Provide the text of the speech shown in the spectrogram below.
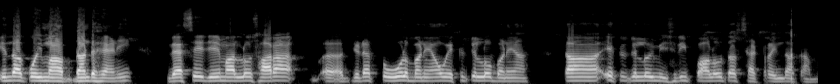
ਇਹਦਾ ਕੋਈ ਮਾਪਦੰਡ ਹੈ ਨਹੀਂ। ਵੈਸੇ ਜੇ ਮੰਨ ਲਓ ਸਾਰਾ ਜਿਹੜਾ ਤੋਲ ਬਣਿਆ, ਉਹ 1 ਕਿਲੋ ਬਣਿਆ, ਤਾਂ 1 ਕਿਲੋ ਹੀ ਮਿਸ਼ਰੀ ਪਾ ਲਓ ਤਾਂ ਸੈੱਟ ਰਹਿੰਦਾ ਕੰਮ।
